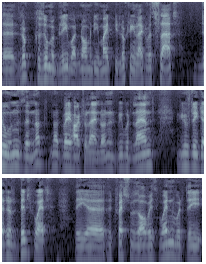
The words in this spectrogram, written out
uh, looked presumably what Normandy might be looking like. It was flat, dunes, and not, not very hard to land on. And we would land, usually get a bit wet, the, uh, the question was always when would the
